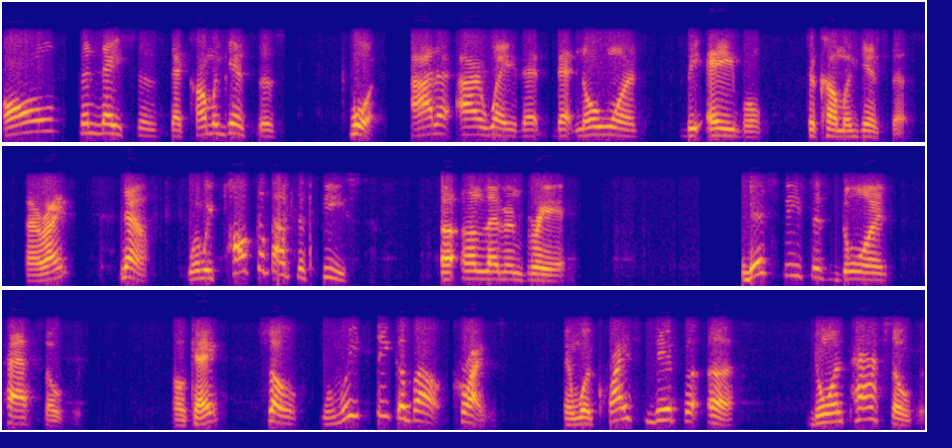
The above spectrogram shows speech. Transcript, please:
all the nations that come against us forth out of our way that, that no one be able to come against us. All right? Now, when we talk about the feast of unleavened bread, this feast is during Passover. Okay? So when we think about Christ and what Christ did for us during Passover,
